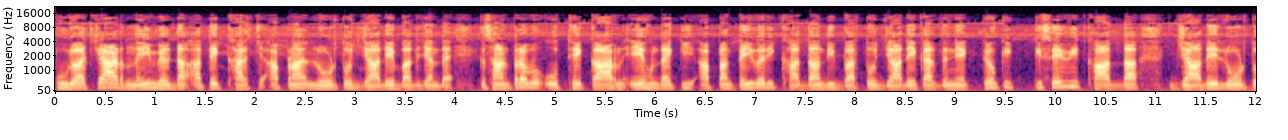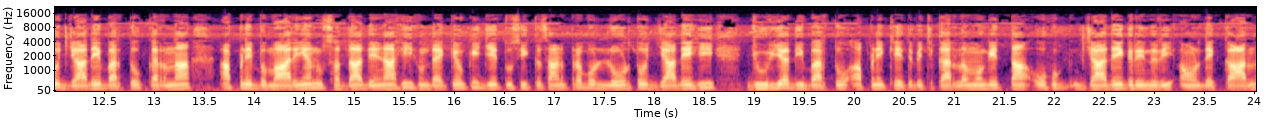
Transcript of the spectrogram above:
ਪੂਰਾ ਝਾੜ ਨਹੀਂ ਮਿਲਦਾ ਅਤੇ ਖਰਚ ਆਪਣਾ ਲੋੜ ਤੋਂ ਜ਼ਿਆਦਾ ਵੱਧ ਜਾਂਦਾ ਹੈ। ਕਿਸਾਨ ਭਰਾਵੋ ਉੱਥੇ ਕਾਰਨ ਇਹ ਹੁੰਦਾ ਕਿ ਆਪਾਂ ਕਈ ਵਾਰੀ ਖਾਦਾਂ ਦੀ ਵਰਤੋਂ ਜ਼ਿਆਦਾ ਕਰ ਦਿੰਦੇ ਹਾਂ ਕਿਉਂਕਿ ਕਿਸੇ ਵੀ ਖਾਦ ਦਾ ਜ਼ਿਆਦਾ ਲੋੜ ਤੋਂ ਜ਼ਿਆਦਾ ਵਰਤੋਂ ਕਰਨਾ ਆਪਣੇ ਬਿਮਾਰੀਆਂ ਨੂੰ ਸੱਦਾ ਦੇਣਾ ਹੀ ਹੁੰਦਾ ਕਿਉਂਕਿ ਜੇ ਤੁਸੀਂ ਕਿਸਾਨ ਭਰਾਵੋ ਲੋੜ ਤੋਂ ਜ਼ਿਆਦਾ ਹੀ ਯੂਰੀਆ ਦੀ ਵਰਤੋਂ ਆਪਣੇ ਖੇਤ ਵਿੱਚ ਕਰ ਲਵੋਗੇ, ਤਾਂ ਉਹ ਜ਼ਿਆਦਾ ਗ੍ਰੀਨਰੀ ਆਉਣ ਦੇ ਕਾਰਨ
